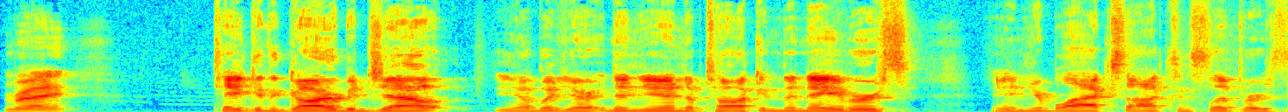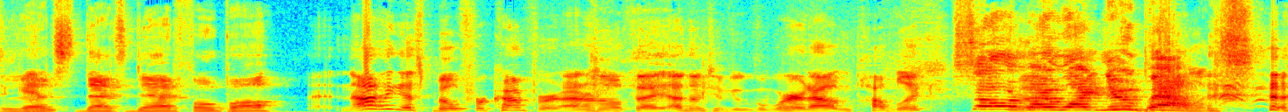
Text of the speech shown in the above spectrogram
Right. taking the garbage out. You know, but you're then you end up talking to the neighbors in your black socks and slippers. Again? That's that's dad faux pas. No, I think that's built for comfort. I don't know if that, I don't know if you can wear it out in public. So are my white New Balance. All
